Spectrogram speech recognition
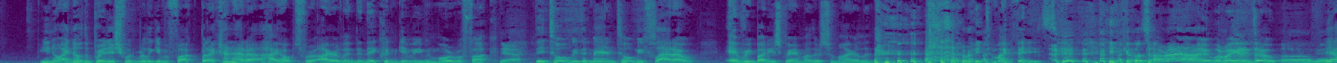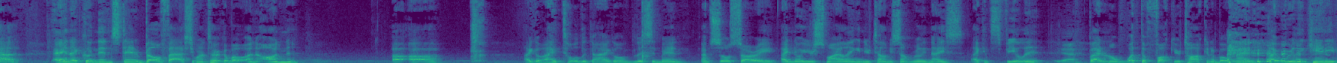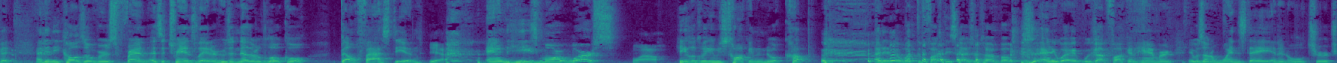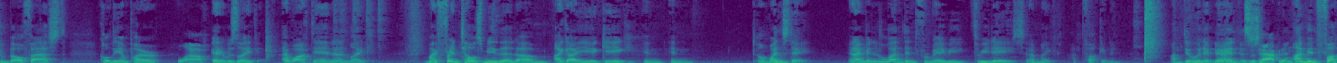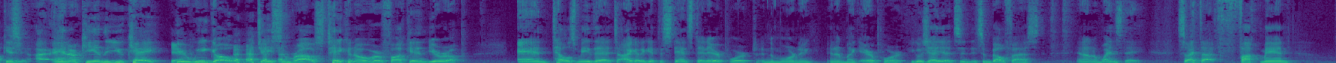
you know, I know the British wouldn't really give a fuck, but I kind of had a high hopes for Ireland, and they couldn't give even more of a fuck. Yeah. they told me the man told me flat out. Everybody's grandmother's from Ireland. right to my face. He goes, All right, all right, what am I going to do? Oh man. Yeah, and I couldn't understand Belfast. You want to talk about an un? Uh, uh, I go. I told the guy. I go. Listen, man. I'm so sorry. I know you're smiling and you're telling me something really nice. I can feel it. Yeah. But I don't know what the fuck you're talking about, man. I really can't even. And then he calls over his friend as a translator, who's another local Belfastian, Yeah. and he's more worse. wow. He looked like he was talking into a cup. I didn't know what the fuck these guys were talking about. Anyway, we got fucking hammered. It was on a Wednesday in an old church in Belfast called the Empire. Wow. And it was like, I walked in and I'm like, my friend tells me that um, I got you a gig in, in on Wednesday. And I've been in London for maybe three days. I'm like, I'm fucking, in, I'm doing it, Yeah, man. this is happening. I'm in fucking uh, anarchy in the UK. Here we go. Jason Rouse taking over fucking Europe and tells me that I got to get to Stansted Airport in the morning. And I'm like, airport? He goes, yeah, yeah, it's in, it's in Belfast and on a Wednesday. So I thought, fuck, man,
